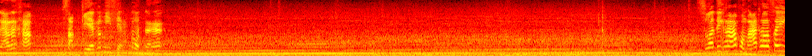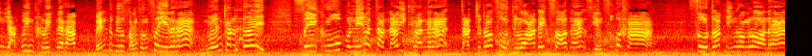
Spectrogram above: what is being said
แล้วนะครับ สับเกียร์ก็มีเสียงตดนะฮะสวัสดีครับ ผมอาร์เทอร์ซิงอยากวิ่งคลิกนะครับเบนซ์ W204 นะฮะ เหมือนกันเลยซีครูปวันนี้มาจัดแล้วอีกคันนะฮะ จัดชุดทดสูตรยูโรอาร์เด็กซอสนะฮะ เสียงซูเปอร์คาร์สูตรรับหญิงทองหล่อนะฮะ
